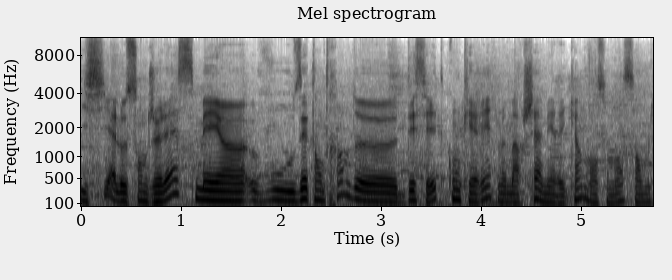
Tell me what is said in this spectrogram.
ici à Los Angeles, mais euh, vous êtes en train d'essayer de, conquérir le marché américain dans son ensemble.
